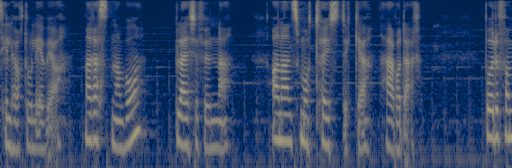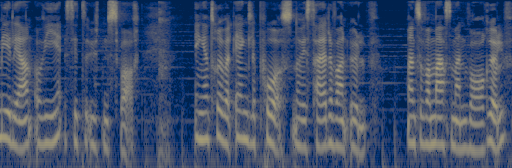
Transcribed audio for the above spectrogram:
tilhørte Olivia, men resten av henne ble ikke funnet, annet enn små tøystykker her og der. Både familien og vi sitter uten svar. Ingen tror vel egentlig på oss når vi sier det var en ulv, men som var mer som en varulv.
